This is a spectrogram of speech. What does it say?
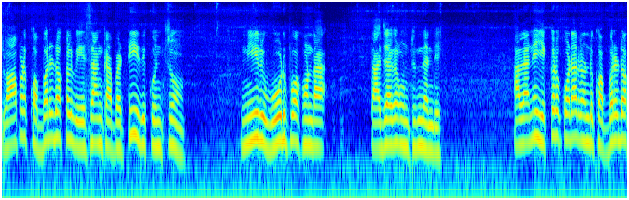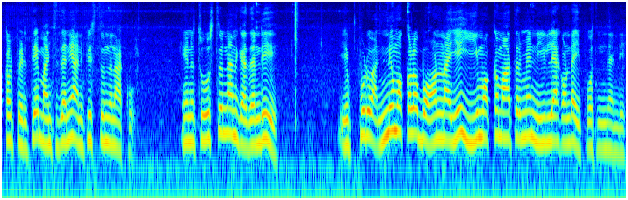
లోపల కొబ్బరి డొక్కలు వేసాం కాబట్టి ఇది కొంచెం నీరు ఓడిపోకుండా తాజాగా ఉంటుందండి. అలానే ఇక్కడ కూడా రెండు కొబ్బరి డొక్కలు పెడితే మంచిదని అనిపిస్తుంది నాకు. నేను చూస్తున్నాను కదండి. ఎప్పుడు అన్ని మొక్కలు బాగున్నాయి. ఈ మొక్క మాత్రమే నీళ్ళు లేకుండా అయిపోతుందండి.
